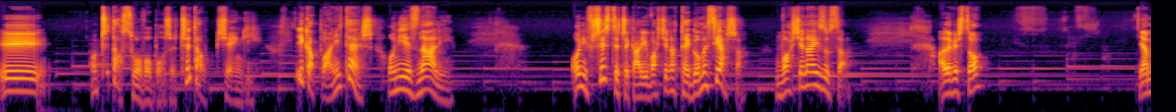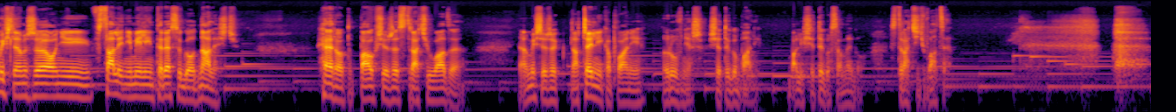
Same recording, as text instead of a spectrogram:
I on czytał Słowo Boże, czytał księgi. I kapłani też. Oni je znali. Oni wszyscy czekali właśnie na tego Mesjasza, właśnie na Jezusa. Ale wiesz co? Ja myślę, że oni wcale nie mieli interesu go odnaleźć. Herod bał się, że straci władzę. Ja myślę, że naczelni kapłani również się tego bali. Bali się tego samego stracić władzę.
